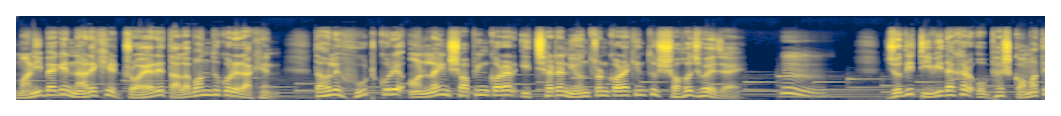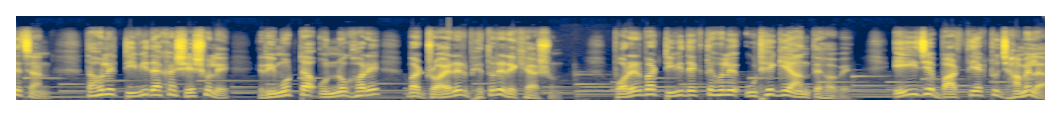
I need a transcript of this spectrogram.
মানিব্যাগে না রেখে ড্রয়ারে তালাবন্ধ করে রাখেন তাহলে হুট করে অনলাইন শপিং করার ইচ্ছাটা নিয়ন্ত্রণ করা কিন্তু সহজ হয়ে যায়। হুম। যদি টিভি দেখার অভ্যাস কমাতে চান তাহলে টিভি দেখা শেষ হলে রিমোটটা অন্য ঘরে বা ড্রয়ারের ভেতরে রেখে আসুন। পরের বার টিভি দেখতে হলে উঠে গিয়ে আনতে হবে। এই যে বাড়তি একটু ঝামেলা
